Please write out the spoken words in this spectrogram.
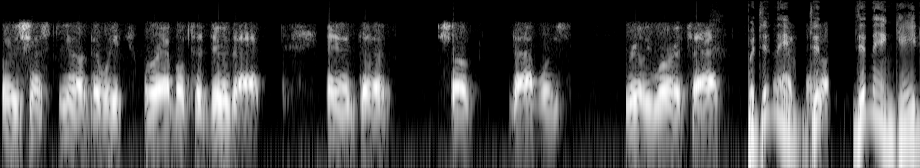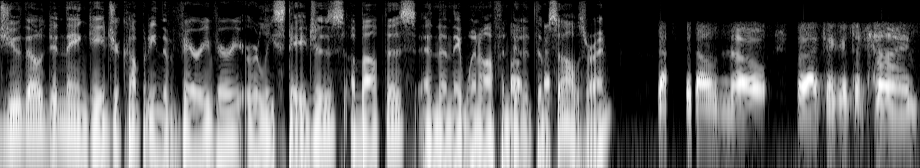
It was just, you know, that we were able to do that. And uh, so that was really where it's at. But didn't they did, didn't they engage you though? Didn't they engage your company in the very very early stages about this, and then they went off and did it themselves, right? I don't know, but I think at the time,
